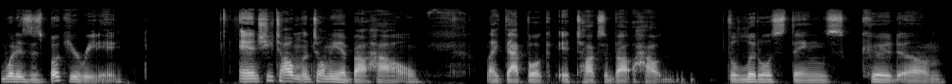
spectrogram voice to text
what is this book you're reading? And she told told me about how like that book it talks about how the littlest things could um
